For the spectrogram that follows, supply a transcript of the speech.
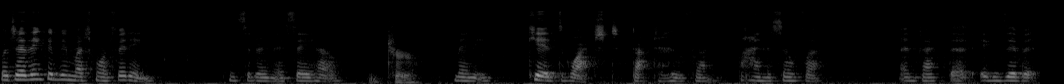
which I think would be much more fitting, considering they say how True. many kids watched Doctor Who from behind the sofa. In fact, the exhibit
